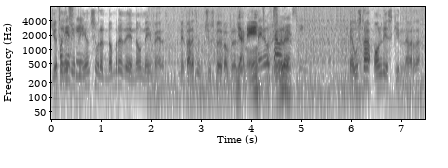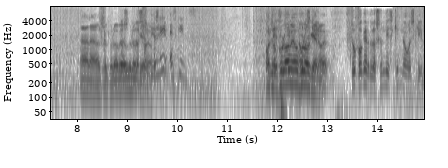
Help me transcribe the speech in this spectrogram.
yo te doy mi opinión sobre el nombre de No Namer. Me parece un chusco de nombre. Y a mí, gusta horrible. Only Skin. Me gusta Only Skin, la verdad. Ala, otro culo veo culo los quiero. Skins. Otro culo veo culo quiero, eh. Tú, Poker, los Only Skin, no Skill.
